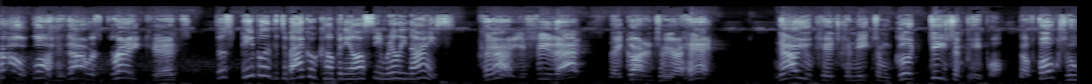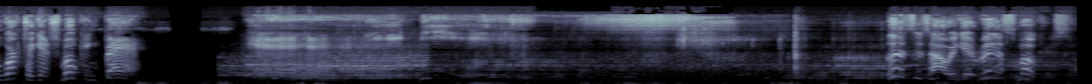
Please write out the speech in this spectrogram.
Oh, boy, that was great, kids! Those people at the tobacco company all seem really nice. Yeah, you see that? They got into your head. Now you kids can meet some good, decent people. The folks who work to get smoking banned. This is how we get rid of smokers.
